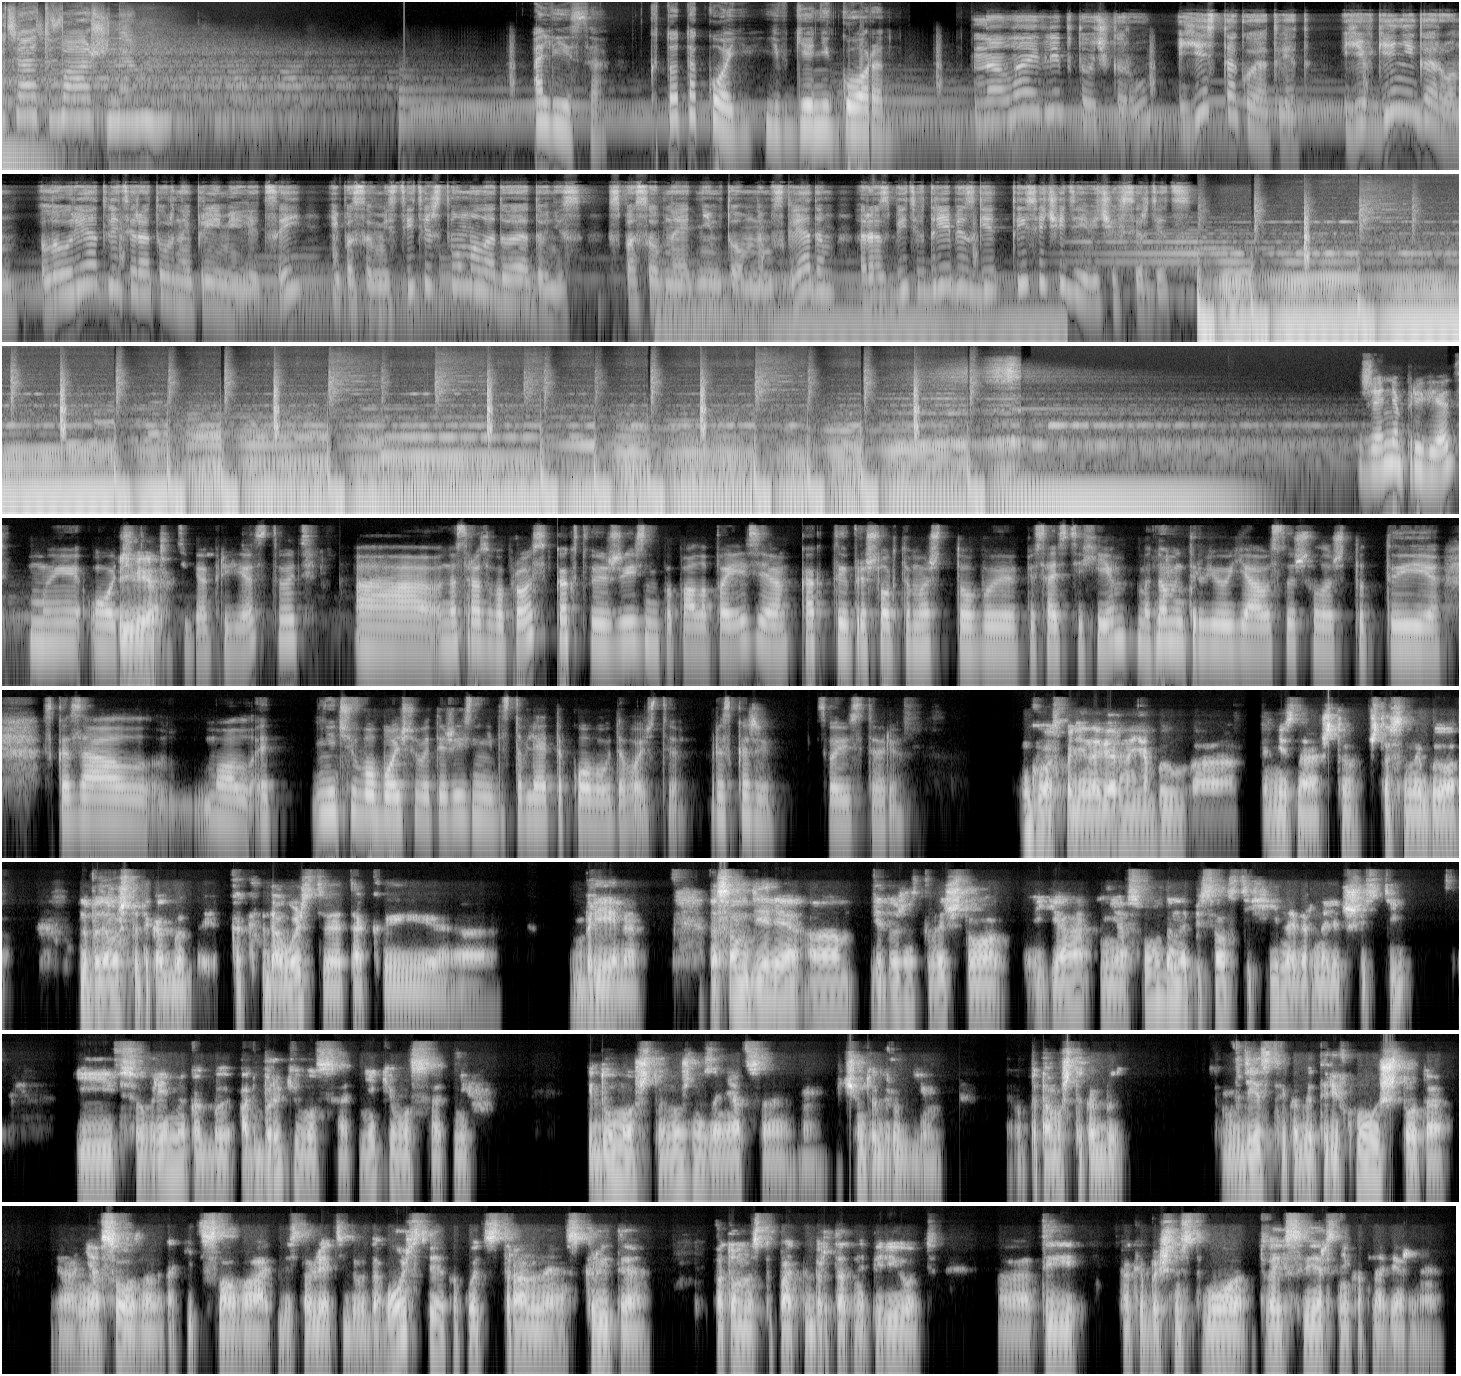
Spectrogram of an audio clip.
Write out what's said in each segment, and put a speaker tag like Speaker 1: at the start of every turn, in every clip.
Speaker 1: будь отважным
Speaker 2: Алиса, кто такой Евгений Горан?
Speaker 3: На livelip.ru есть такой ответ. Евгений Гарон, лауреат литературной премии «Лицей» и по совместительству молодой Адонис, способный одним томным взглядом разбить в дребезги тысячи девичьих сердец.
Speaker 2: Женя, привет! Мы очень
Speaker 4: Привет.
Speaker 2: рады тебя приветствовать. А, у нас сразу вопрос. Как в твою жизнь попала поэзия? Как ты пришел к тому, чтобы писать стихи? В одном интервью я услышала, что ты сказал, мол, «Э, ничего больше в этой жизни не доставляет такого удовольствия. Расскажи свою историю.
Speaker 4: Господи, наверное, я был, а, не знаю, что, что со мной было. Ну, потому что это как бы как удовольствие, так и а, бремя. На самом деле, а, я должен сказать, что я неосознанно писал стихи, наверное, лет шести, и все время как бы отбрыкивался, отнекивался от них и думал, что нужно заняться чем-то другим. Потому что как бы в детстве, когда ты рифмуешь что-то, а, неосознанно какие-то слова, это доставляет тебе удовольствие какое-то странное, скрытое. Потом наступает пубертатный период. а, Ты, как и большинство твоих сверстников, наверное,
